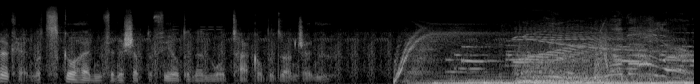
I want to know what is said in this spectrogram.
Okay, let's go ahead and finish up the field and then we'll tackle the dungeon. Revolver!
